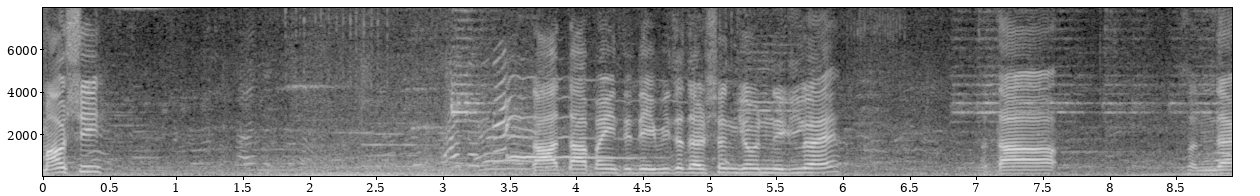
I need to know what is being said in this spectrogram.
मावशी तर आता आपण इथे देवीचं दर्शन घेऊन निघलो आहे आता संध्या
